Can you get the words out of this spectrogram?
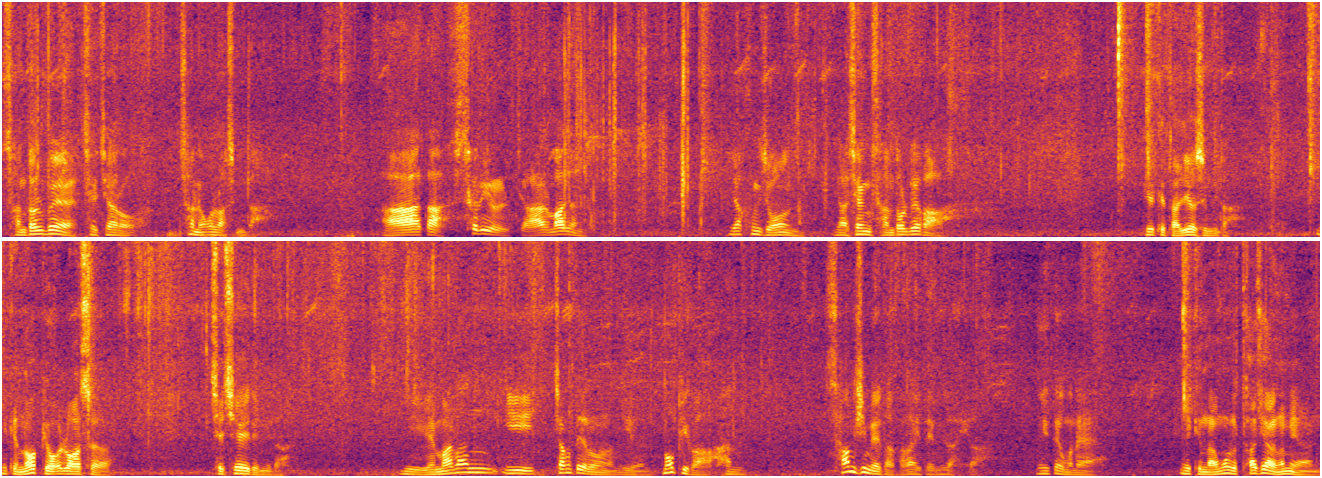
산돌배 채취하러 산에 올랐습니다. 아따, 서리를 잘 맞은 약흥 좋은 야생 산돌배가 이렇게 달렸습니다. 이렇게 높이 올라와서 채취해야 됩니다. 이 웬만한 이 장대로는 이 높이가 한 30m 가까이 됩니다. 그렇기 때문에 이렇게 나무를 타지 않으면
